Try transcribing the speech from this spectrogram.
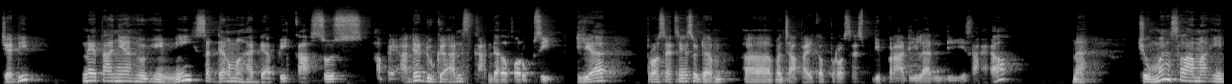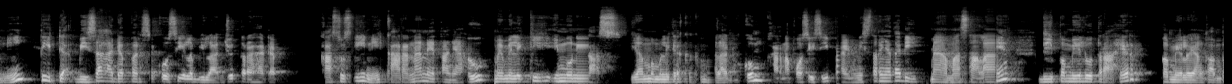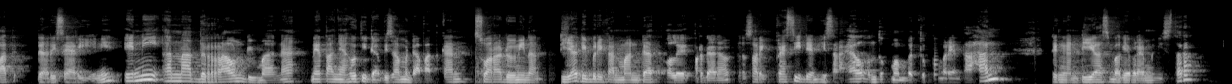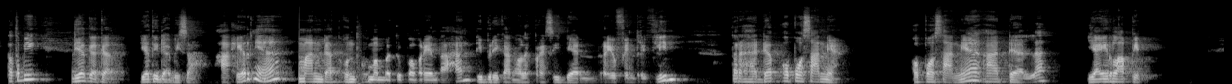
jadi Netanyahu ini sedang menghadapi kasus apa ya? Ada dugaan skandal korupsi. Dia prosesnya sudah uh, mencapai ke proses di peradilan di Israel. Nah, cuma selama ini tidak bisa ada persekusi lebih lanjut terhadap kasus ini karena Netanyahu memiliki imunitas. Dia memiliki kekebalan hukum karena posisi prime ministernya tadi. Nah, masalahnya di pemilu terakhir, pemilu yang keempat dari seri ini, ini another round di mana Netanyahu tidak bisa mendapatkan suara dominan. Dia diberikan mandat oleh perdana sorry, presiden Israel untuk membentuk pemerintahan dengan dia sebagai prime minister, tetapi dia gagal, dia tidak bisa. Akhirnya, mandat untuk membentuk pemerintahan diberikan oleh Presiden Reuven Rivlin terhadap oposannya, Oposannya adalah Yair Lapid.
